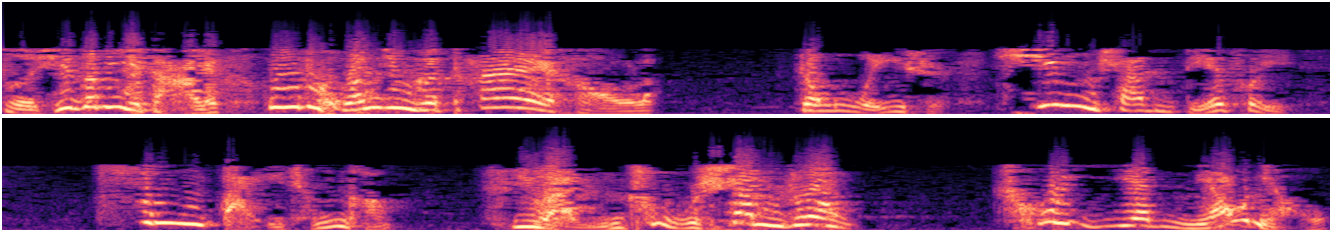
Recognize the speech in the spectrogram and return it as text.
仔细这么一打量，哎呦，这环境可太好了，周围是青山叠翠，松柏成行。远处山庄，炊烟袅袅。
